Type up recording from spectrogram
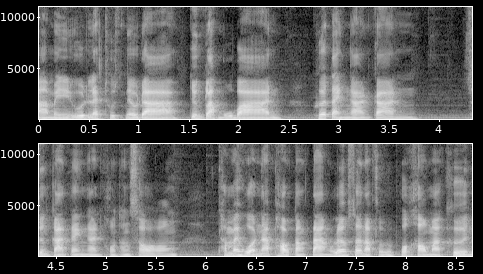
อามินีอูดและทุสเนลดาจึงกลับหมู่บ้านเพื่อแต่งงานกัน ซึ่งการแต่งงานของทั้งสองทำให้หัวหน้าเผ่าต่างๆ เริ่มสนับสนุนพวกเขามากขึ้น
